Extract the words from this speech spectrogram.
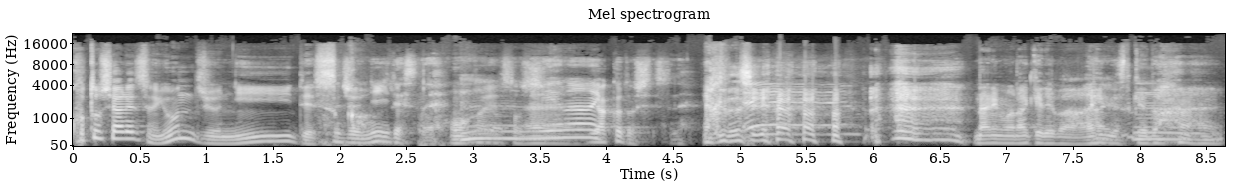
今年あれですね、42ですか42ですね。お若いですね。厄年ですね。役年、何もなければいいんですけど、はい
